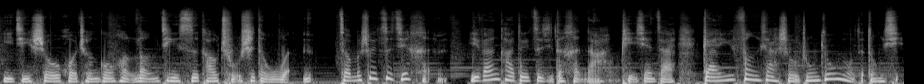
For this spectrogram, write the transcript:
以及收获成功后冷静思考处事的稳。怎么说自己狠？伊万卡对自己的狠呐，体现在敢于放下手中拥有的东西，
